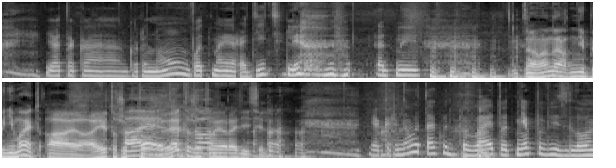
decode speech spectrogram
Я такая говорю, ну, вот мои родители родные. Она, наверное, не понимает, а, а это же а кто? Это, это же твои родители. Я говорю, ну, вот так вот бывает, вот мне повезло.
